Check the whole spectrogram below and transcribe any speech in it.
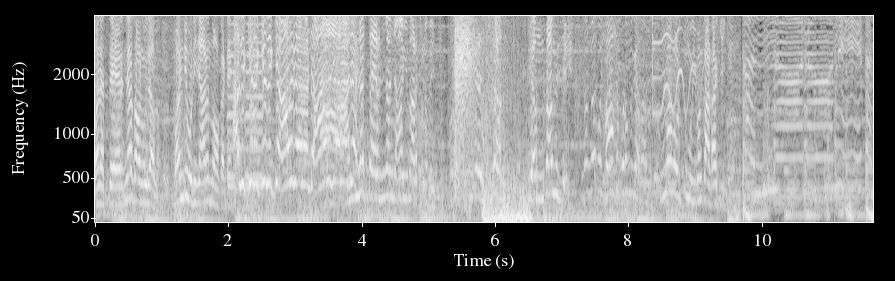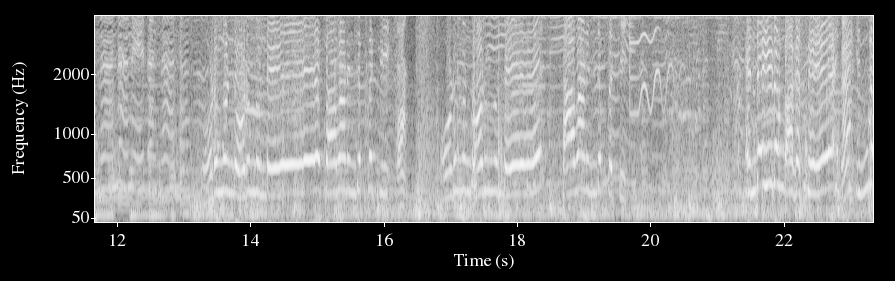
ഓനെ തെരഞ്ഞാ കാണൂല വണ്ടി പിടി ഞാനും നോക്കട്ടെ. എന്താന്നില്ലേ? ഒന്ന് മുഴുവൻ കടാക്കി. ഓടുന്നുണ്ട് ഓടുന്നുണ്ടേ. പാവാണ് എന്റെ പച്ചി ഓടുന്നുണ്ട് ഓടുന്നുണ്ടേ. പാവാണ് ഇന്റെ പച്ചി എന്റെ ഈടം ഭാഗത്ത്? ഇന്റെ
